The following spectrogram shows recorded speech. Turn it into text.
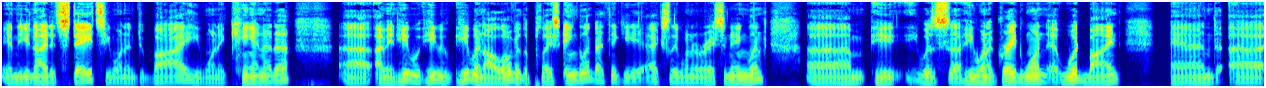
in the United States. He won in Dubai. He won in Canada. Uh, I mean, he he he went all over the place. England. I think he actually won a race in England. Um, he he was uh, he won a Grade One at Woodbine, and uh,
